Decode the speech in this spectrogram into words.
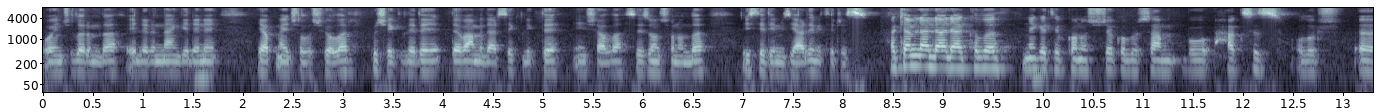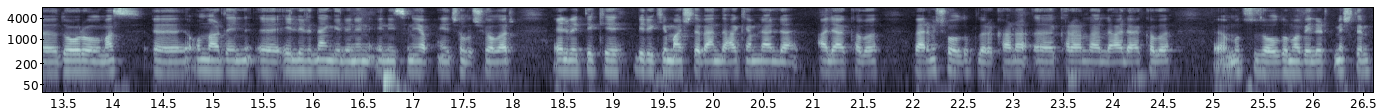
oyuncularım da ellerinden geleni yapmaya çalışıyorlar. Bu şekilde de devam edersek ligde inşallah sezon sonunda istediğimiz yerde bitiririz. Hakemlerle alakalı negatif konuşacak olursam bu haksız olur, e, doğru olmaz. E, onlar da en- e, ellerinden gelenin en iyisini yapmaya çalışıyorlar. Elbette ki bir iki maçta ben de hakemlerle alakalı vermiş oldukları kara- e, kararlarla alakalı e, mutsuz olduğumu belirtmiştim.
